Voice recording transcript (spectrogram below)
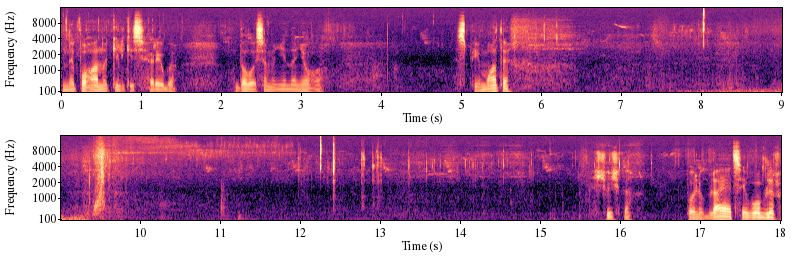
Непогану кількість риби вдалося мені на нього спіймати. Щучка полюбляє цей воблер.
